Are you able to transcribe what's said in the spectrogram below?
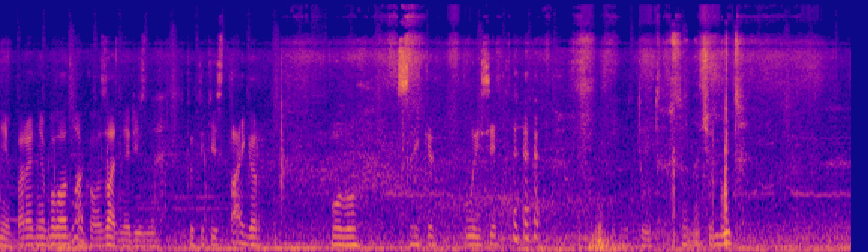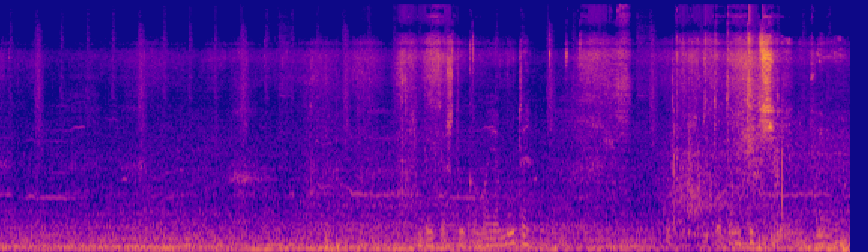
Ні, передня була однакова, задня різна. Тут якийсь тайгер полусліки лисі. Тут все наче гуд. Ця штука має бути? Хто там тече, я не пойму.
